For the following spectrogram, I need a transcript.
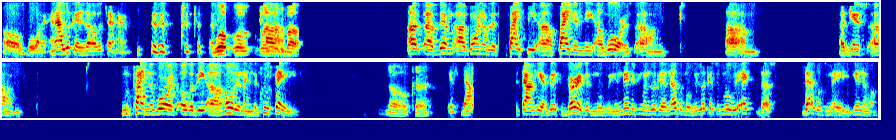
Oh boy, and I look at it all the time. what what was um, it about? Uh, uh, them uh, going over to fight the uh, fighting the uh, wars um, um, against um, fighting the wars over the uh, Holy Land, the Crusades. Oh, okay. It's down it's down here. It's a very good movie. And then if you want to look at another movie, look at the movie Exodus. That was made, you know,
